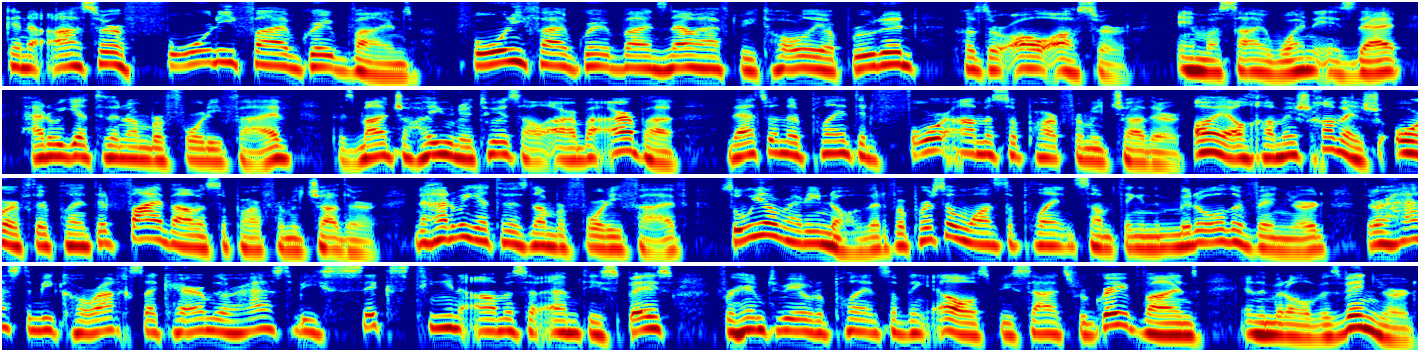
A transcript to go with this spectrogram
going to Aser 45 grapevines. 45 grapevines now have to be totally uprooted because they're all Aser. Emasai, when is that? How do we get to the number 45? That's when they're planted four amas apart from each other. Or if they're planted five amas apart from each other. Now, how do we get to this number 45? So we already know that if a person wants to plant something in the middle of their vineyard, there has to be karach sakarim, there has to be 16 amas of empty space for him to be able to plant something else besides for grapevines in the middle of his vineyard.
